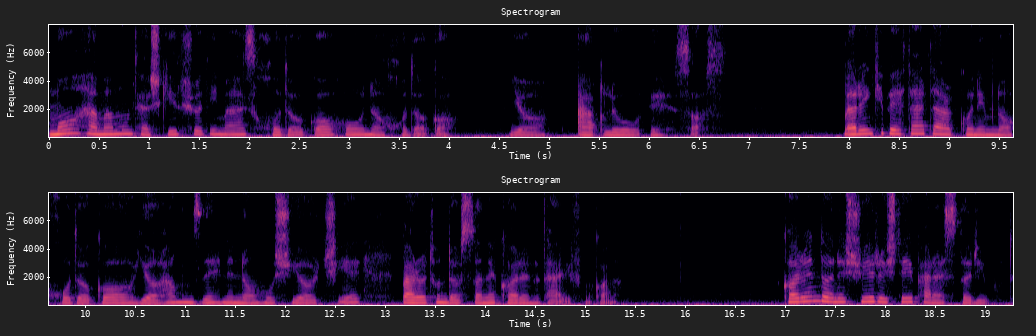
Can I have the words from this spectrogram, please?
ما هممون تشکیل شدیم از خداگاه و ناخداگاه یا عقل و احساس. برای اینکه بهتر درک کنیم ناخداگاه یا همون ذهن ناهوشیار چیه براتون داستان کارن رو تعریف می‌کنم. کارن دانشجوی رشته پرستاری بود.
